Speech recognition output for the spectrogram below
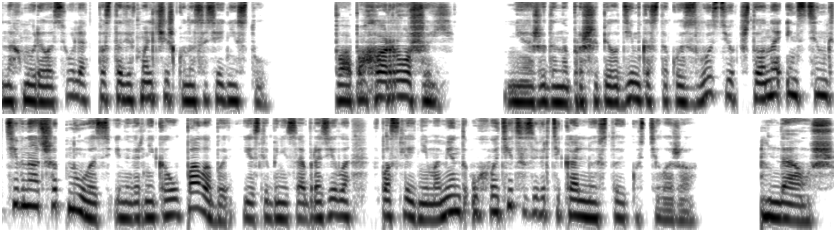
Нахмурилась Оля, поставив мальчишку на соседний стул. «Папа хороший!» Неожиданно прошипел Димка с такой злостью, что она инстинктивно отшатнулась и наверняка упала бы, если бы не сообразила в последний момент ухватиться за вертикальную стойку стеллажа. Да уж,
